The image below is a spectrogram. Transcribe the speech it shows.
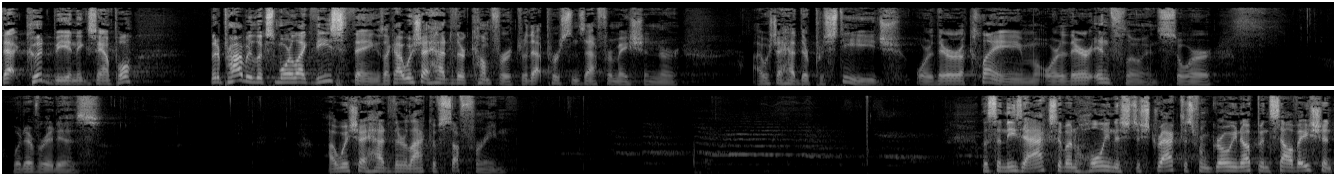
that could be an example. But it probably looks more like these things like, I wish I had their comfort or that person's affirmation, or I wish I had their prestige or their acclaim or their influence or whatever it is. I wish I had their lack of suffering. Listen, these acts of unholiness distract us from growing up in salvation.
